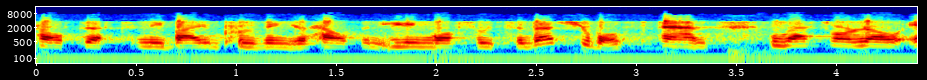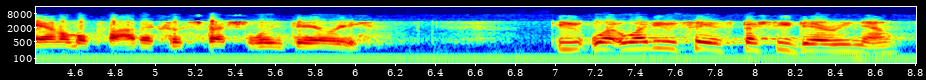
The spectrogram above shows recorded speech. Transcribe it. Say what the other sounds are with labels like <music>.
health destiny by improving your health and eating more fruits and vegetables and less or no animal products, especially dairy. Why, why do you say especially dairy now?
